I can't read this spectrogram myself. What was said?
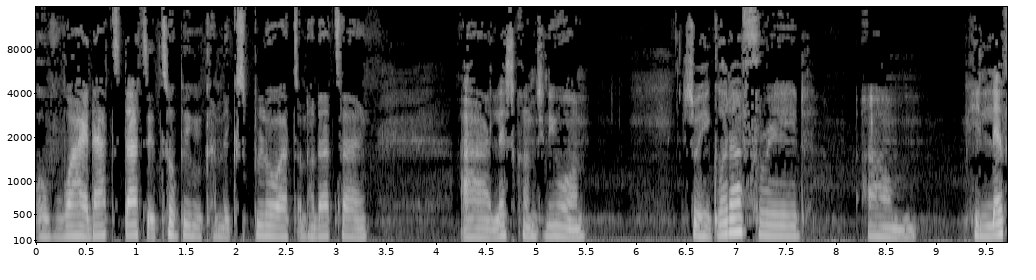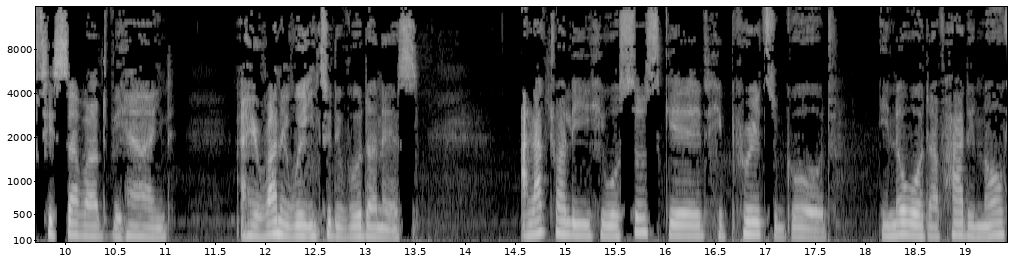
of why, that's that's a topic we can explore at another time. Uh, let's continue on. So he got afraid. Um, he left his servant behind, and he ran away into the wilderness. And actually, he was so scared. He prayed to God. You know what? I've had enough.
